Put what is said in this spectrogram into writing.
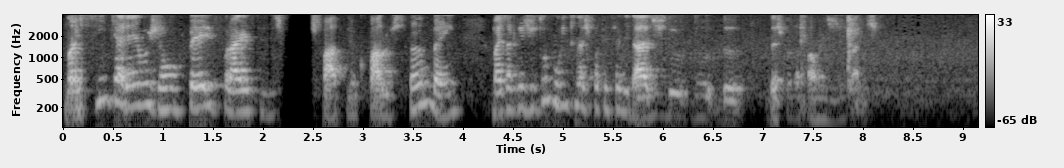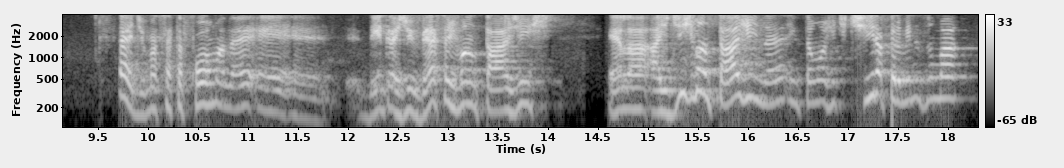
Nós sim queremos romper e furar esses espaços e ocupá-los também, mas acredito muito nas potencialidades do, do, do, das plataformas digitais. É, de uma certa forma, né, é, é, dentre as diversas vantagens, ela, as desvantagens, né, então a gente tira pelo menos uma,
